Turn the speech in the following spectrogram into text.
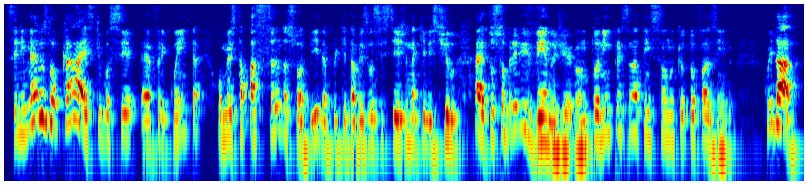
serem meros locais que você é, frequenta ou mesmo está passando a sua vida, porque talvez você esteja naquele estilo, ah, eu estou sobrevivendo, Diego, eu não estou nem prestando atenção no que eu estou fazendo. Cuidado,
